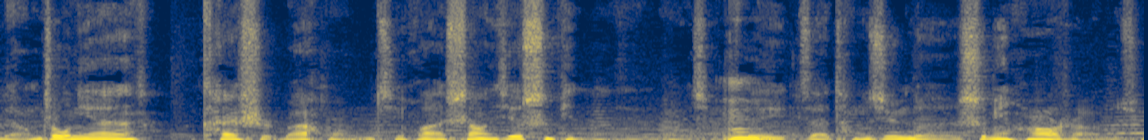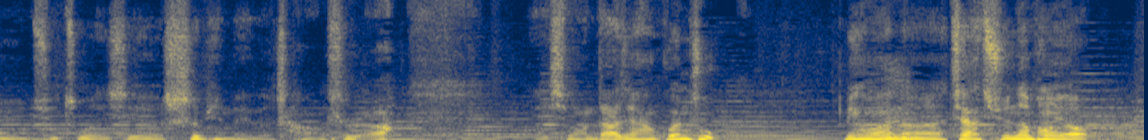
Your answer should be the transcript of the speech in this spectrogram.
两周年开始吧，我们计划上一些视频类的东西，嗯会在腾讯的视频号上去去做一些视频类的尝试啊，也希望大家关注。另外呢，加群的朋友，嗯，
